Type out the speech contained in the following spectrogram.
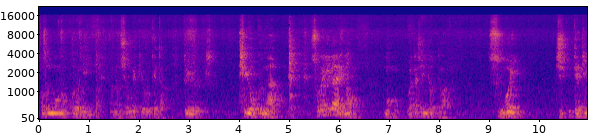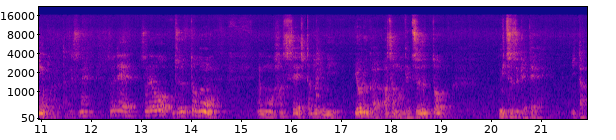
子供の頃にあの衝撃を受けたという記憶があってそれ以来のもう私にとってはすごい出来事だったんですね。それでそれをずっともうあの発生した時に夜から朝までずっと見続けていた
